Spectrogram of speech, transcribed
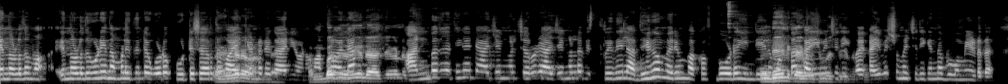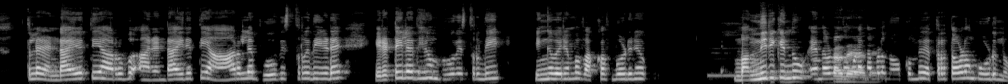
എന്നുള്ളത് എന്നുള്ളത് കൂടി നമ്മൾ ഇതിന്റെ കൂടെ കൂട്ടിച്ചേർത്ത് വായിക്കേണ്ട ഒരു കാര്യമാണ്. മാത്രമല്ല അൻപതിലധികം രാജ്യങ്ങൾ ചെറു രാജ്യങ്ങളുടെ വിസ്തൃതിയിൽ അധികം വരും വഖഫ് ബോർഡ് ഇന്ത്യയിൽ മൊത്തം കൈവശം കൈവച്ചിരി കൈവശം വെച്ചിരിക്കുന്ന ഭൂമിയുടേത്. അതിൽ രണ്ടായിരത്തി അറുപ രണ്ടായിരത്തി ആറിലെ ഭൂവിസ്തൃതിയുടെ ഇരട്ടിയിലധികം ഭൂവിസ്തൃതി ഇങ്ങ് വരുമ്പോൾ വഖഫ് ബോർഡിന് വന്നിരിക്കുന്നു എന്നുള്ളത് കൂടെ നമ്മൾ നോക്കുമ്പോൾ എത്രത്തോളം കൂടുന്നു.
